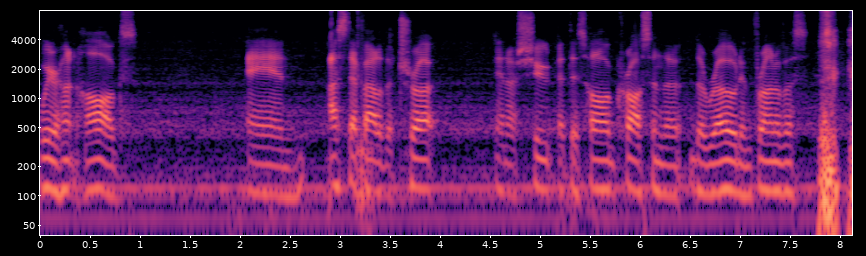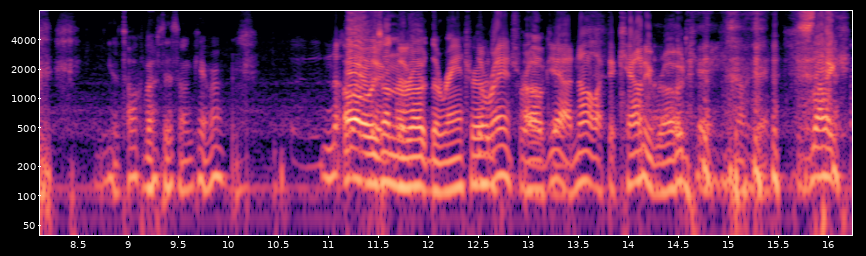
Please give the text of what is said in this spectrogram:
we were hunting hogs and I step out of the truck and I shoot at this hog crossing the, the road in front of us. You gonna talk about this on camera? No, Oh, it was on the road, the ranch road. The ranch road, Okay. yeah, not like the county oh, road. Okay. Okay. it's like,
